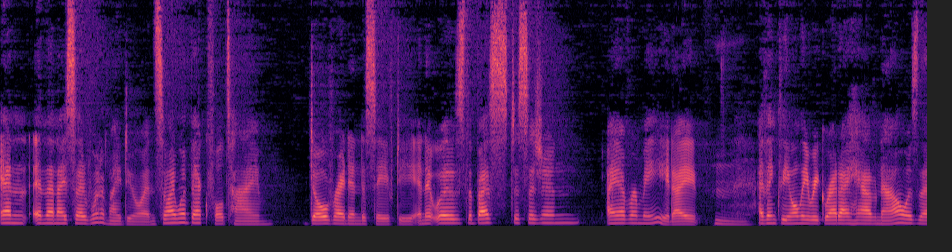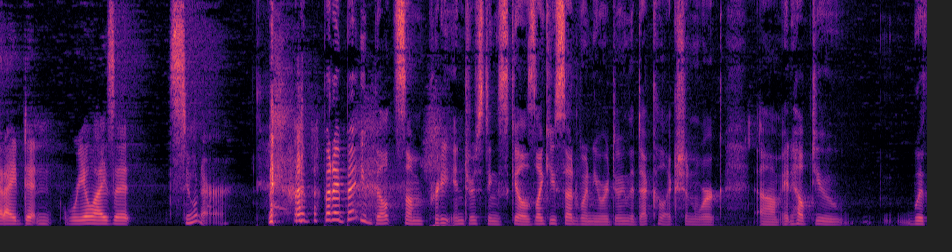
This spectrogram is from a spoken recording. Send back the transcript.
And and then I said what am I doing? So I went back full time, dove right into safety and it was the best decision I ever made. I Hmm. I think the only regret I have now is that I didn't realize it sooner. but, I, but I bet you built some pretty interesting skills. Like you said, when you were doing the debt collection work, um, it helped you with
